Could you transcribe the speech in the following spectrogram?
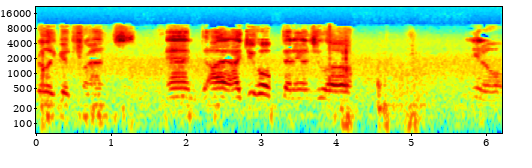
really good friends. And I, I do hope that Angela, you know,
